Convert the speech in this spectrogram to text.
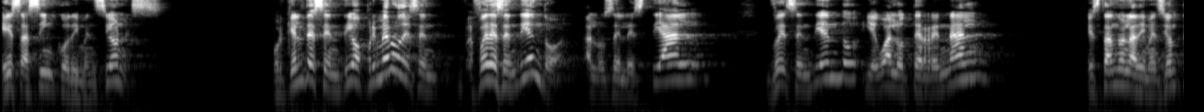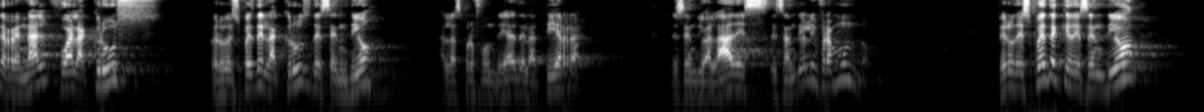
esas cinco dimensiones. Porque Él descendió, primero fue descendiendo a lo celestial, fue descendiendo, llegó a lo terrenal, estando en la dimensión terrenal, fue a la cruz, pero después de la cruz descendió a las profundidades de la tierra, descendió al Hades, descendió al inframundo. Pero después de que descendió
